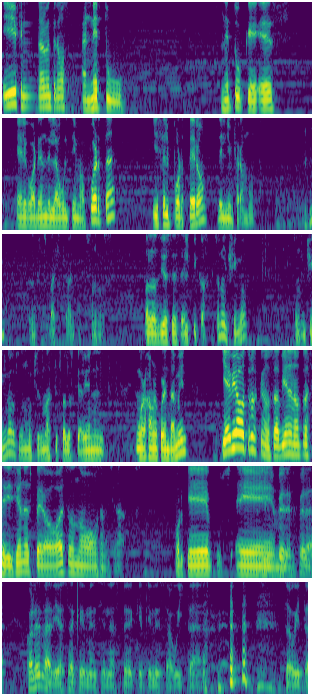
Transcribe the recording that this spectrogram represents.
Y finalmente tenemos a Netu. Netu, que es el guardián de la última puerta y es el portero del inframundo. Entonces, básicamente, esos son los, todos los dioses élficos, que son un chingo. Son un chingo, son muchos más que todos los que habían en, Warhammer 40.000. Y había otros que nos habían en otras ediciones, pero esos no vamos a mencionarlos. Porque, pues. eh, espera, espera. ¿Cuál es la diosa que mencionaste que tiene su agüita, su agüita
